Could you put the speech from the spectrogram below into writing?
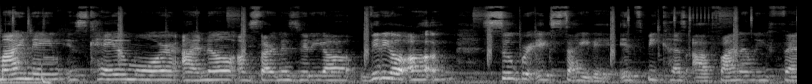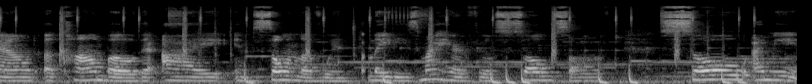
My name is KayyAmor. I know I'm starting this video, video off super excited. It's because I finally found a combo that I am so in love with. Ladies, my hair feels so soft so, I mean,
